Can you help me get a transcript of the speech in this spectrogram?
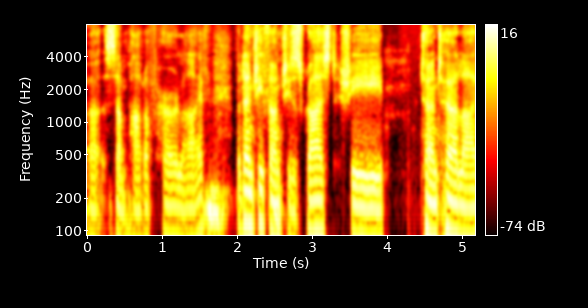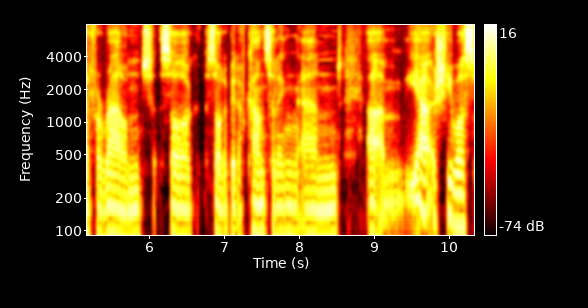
uh, some part of her life, but then she found Jesus Christ. She turned her life around, saw sought a bit of counseling, and um, yeah, she was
